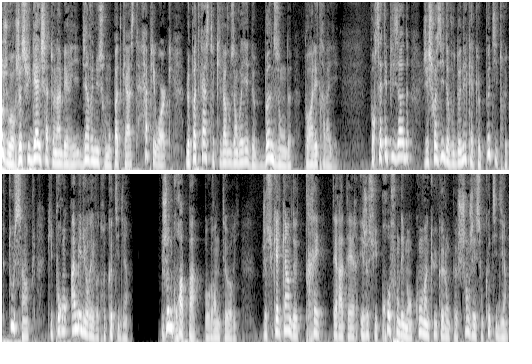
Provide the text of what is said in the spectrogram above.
Bonjour, je suis Gaël Châtelain-Berry. Bienvenue sur mon podcast Happy Work, le podcast qui va vous envoyer de bonnes ondes pour aller travailler. Pour cet épisode, j'ai choisi de vous donner quelques petits trucs tout simples qui pourront améliorer votre quotidien. Je ne crois pas aux grandes théories. Je suis quelqu'un de très terre à terre et je suis profondément convaincu que l'on peut changer son quotidien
